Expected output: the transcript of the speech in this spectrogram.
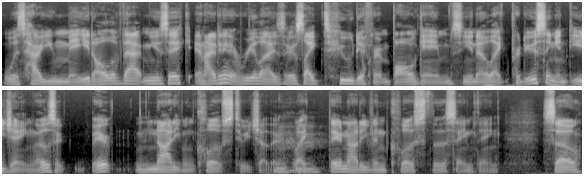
was how you made all of that music and I didn't realize there's like two different ball games, you know, like producing and DJing. Those are they're not even close to each other. Like Mhm. they're not even close to the same thing. So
